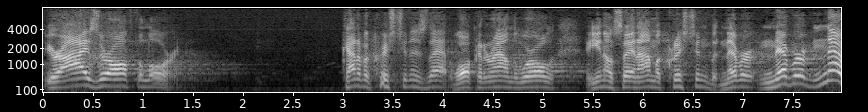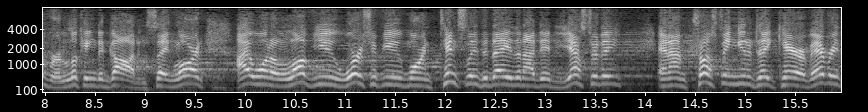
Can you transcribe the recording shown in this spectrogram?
Your eyes are off the Lord. Kind of a Christian is that? Walking around the world, you know, saying, I'm a Christian, but never, never, never looking to God and saying, Lord, I want to love you, worship you more intensely today than I did yesterday, and I'm trusting you to take care of every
